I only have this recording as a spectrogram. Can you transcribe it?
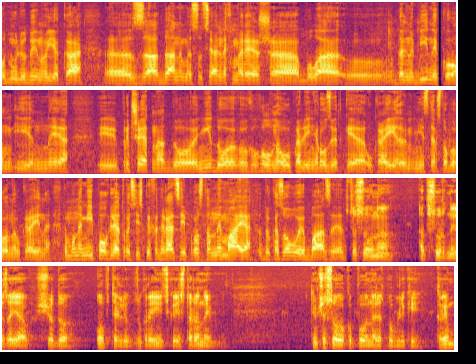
одну людину, яка е, за даними соціальних мереж е, була е, дальнобійником і не причетна до ні до головного управління розвідки України Міністерства оборони України. Тому, на мій погляд, Російської Федерації просто немає доказової бази Стосовно абсурдних заяв щодо обстрілів з української сторони тимчасово окупованої республіки Крим,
